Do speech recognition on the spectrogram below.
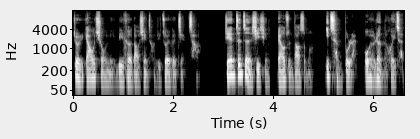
就要求你立刻到现场去做一个检查。今天真正的细清标准到什么？一尘不染，不会有任何灰尘。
